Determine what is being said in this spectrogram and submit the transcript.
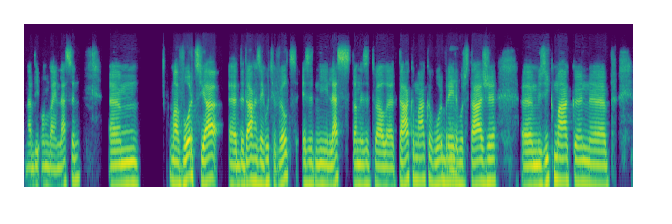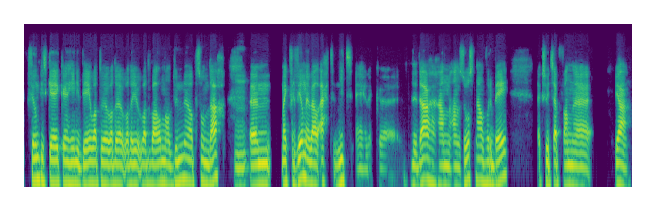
naar die online lessen. Um, maar voorts, ja, de dagen zijn goed gevuld. Is het niet les, dan is het wel uh, taken maken, voorbereiden mm. voor stage, uh, muziek maken, filmpjes kijken. Geen idee wat we, wat we, wat we, wat we allemaal doen op zo'n dag. Mm. Um, maar ik verveel mij wel echt niet, eigenlijk. de dagen gaan, gaan zo snel voorbij dat ik zoiets heb van... ja,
